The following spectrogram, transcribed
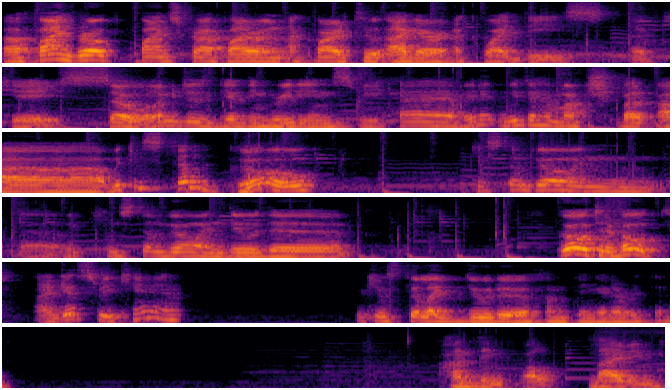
Uh, find rope, find scrap iron, acquire two agar, acquire these. Okay, so let me just get the ingredients we have. We don't, we don't have much, but uh, we can still go. We can still go and uh, we can still go and do the go to the boat. I guess we can. We can still like do the hunting and everything. Hunting, well, diving.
